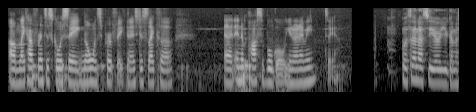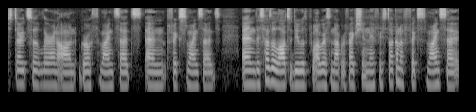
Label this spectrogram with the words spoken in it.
um like how francisco was saying no one's perfect and it's just like a an, an impossible goal you know what i mean? So yeah. Within SEO, you're going to start to learn on growth mindsets and fixed mindsets. And this has a lot to do with progress and not perfection. If you're stuck on a fixed mindset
